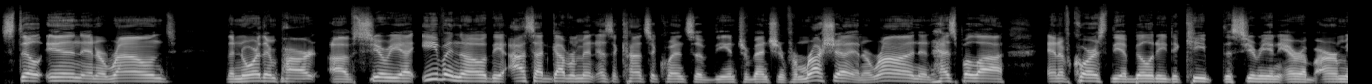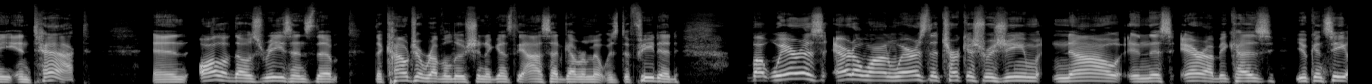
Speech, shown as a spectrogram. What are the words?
still in and around the northern part of Syria, even though the Assad government, as a consequence of the intervention from Russia and Iran and Hezbollah, and of course the ability to keep the Syrian Arab army intact, and all of those reasons, the the counter revolution against the Assad government was defeated. But where is Erdogan? Where is the Turkish regime now in this era? Because you can see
